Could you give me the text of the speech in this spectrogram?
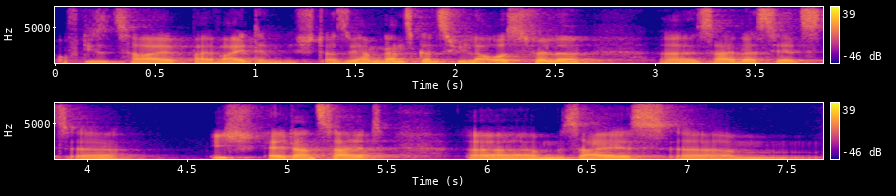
auf diese Zahl bei weitem nicht. Also wir haben ganz, ganz viele Ausfälle, sei das jetzt ich, Elternzeit, ähm, sei es ähm,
